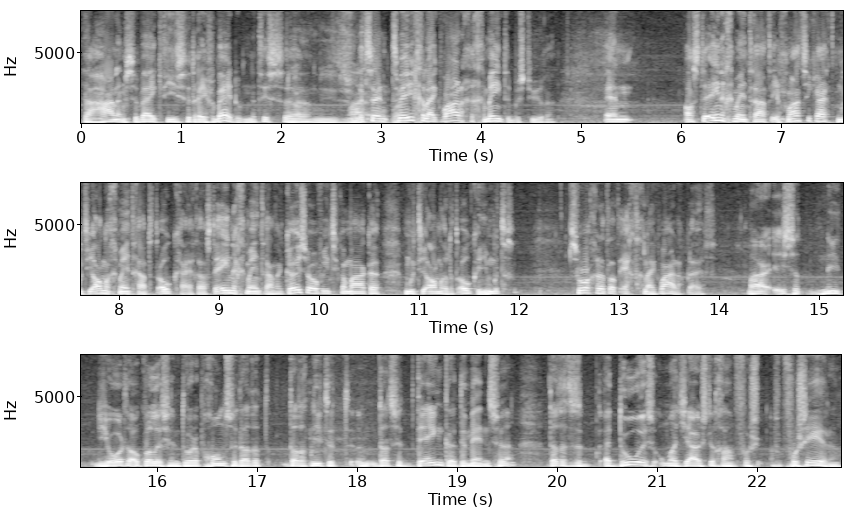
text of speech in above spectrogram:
ja, Haarlemse wijk die ze er even bij doen. Het, is, eh, Ja, niet zo- het zijn twee gelijkwaardige gemeentebesturen. En als de ene gemeenteraad de informatie krijgt, moet die andere gemeenteraad het ook krijgen. Als de ene gemeenteraad een keuze over iets kan maken, moet die andere dat ook kunnen. Je moet zorgen dat dat echt gelijkwaardig blijft. Maar is het niet, je hoort ook wel eens in het dorp Gonsen dat, het, dat, het niet het, dat ze denken, de mensen, dat het het, doel is om dat juist te gaan for- forceren.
